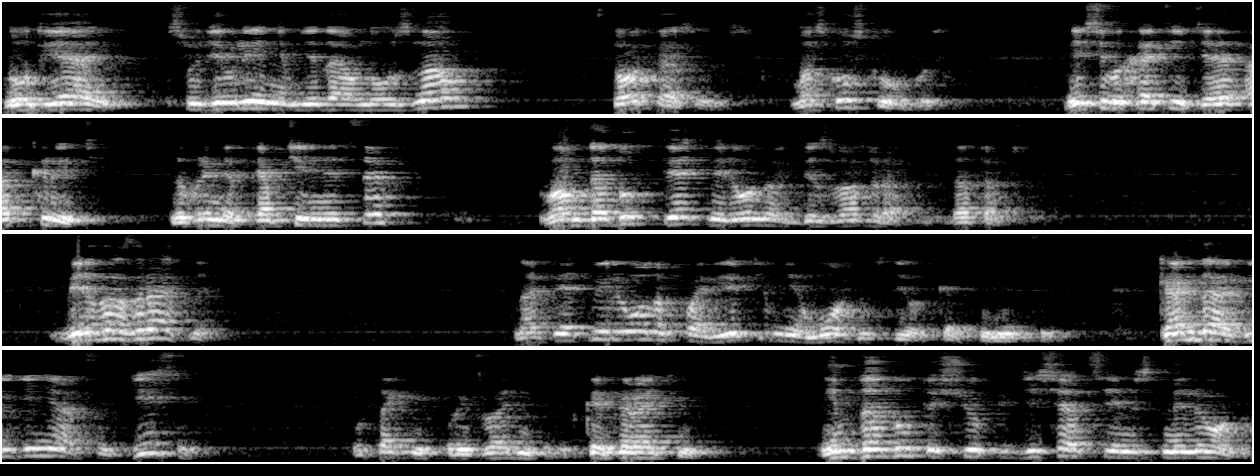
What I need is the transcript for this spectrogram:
Но вот я с удивлением недавно узнал, что, оказывается, Московская область Если вы хотите открыть, например, коптильный цех, вам дадут 5 миллионов безвозвратных дотаций. Безвозвратных. На 5 миллионов, поверьте мне, можно сделать цех. Когда объединятся 10 вот таких производителей в кооператив, им дадут еще 50-70 миллионов.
